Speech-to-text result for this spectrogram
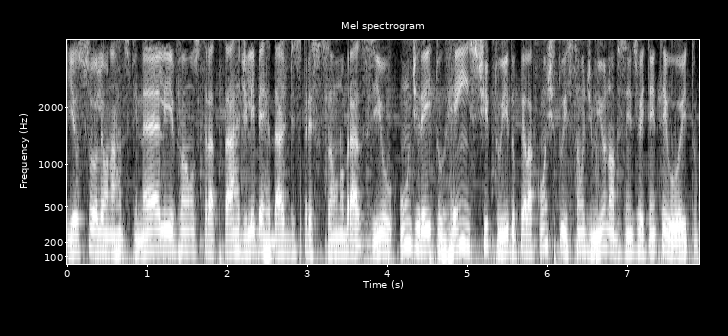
e eu sou Leonardo Spinelli e vamos tratar de liberdade de expressão no Brasil, um direito reinstituído pela Constituição de 1988.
